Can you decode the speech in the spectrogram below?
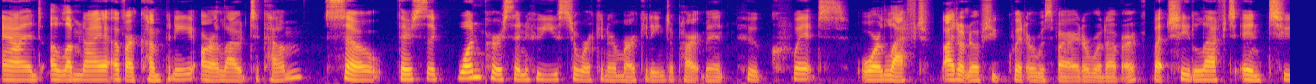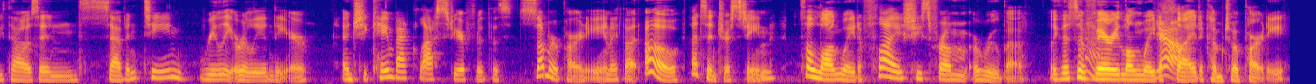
and alumni of our company are allowed to come. So there's like one person who used to work in our marketing department who quit or left. I don't know if she quit or was fired or whatever, but she left in 2017, really early in the year. And she came back last year for the summer party, and I thought, oh, that's interesting. It's a long way to fly. She's from Aruba. Like that's a very long way to Yeah. fly to come to a party.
